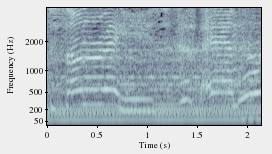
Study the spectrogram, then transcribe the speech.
the sun rays and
